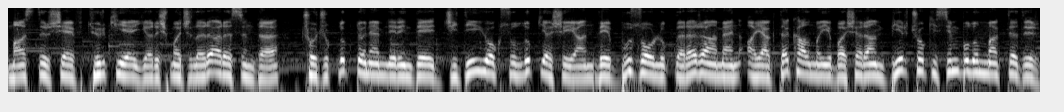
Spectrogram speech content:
MasterChef Türkiye yarışmacıları arasında çocukluk dönemlerinde ciddi yoksulluk yaşayan ve bu zorluklara rağmen ayakta kalmayı başaran birçok isim bulunmaktadır.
